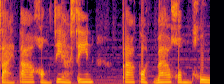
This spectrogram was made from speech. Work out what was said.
สายตาของเจียซิน รากฏแววขมขู่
